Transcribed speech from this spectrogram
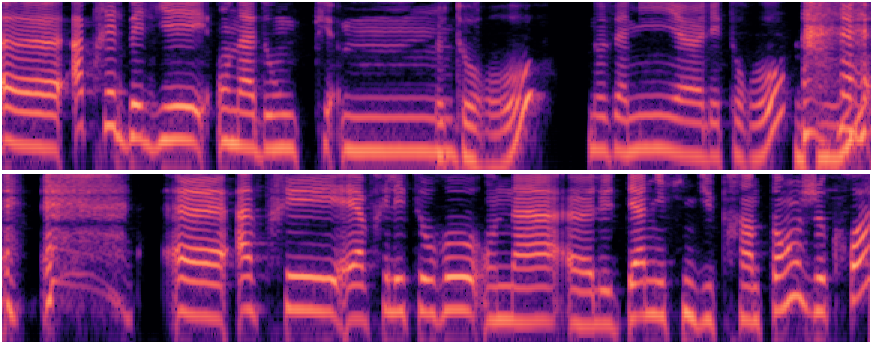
Euh, après le bélier, on a donc hum, le taureau. Nos amis euh, les taureaux. Mhm. euh, après, après les taureaux, on a euh, le dernier signe du printemps, je crois,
